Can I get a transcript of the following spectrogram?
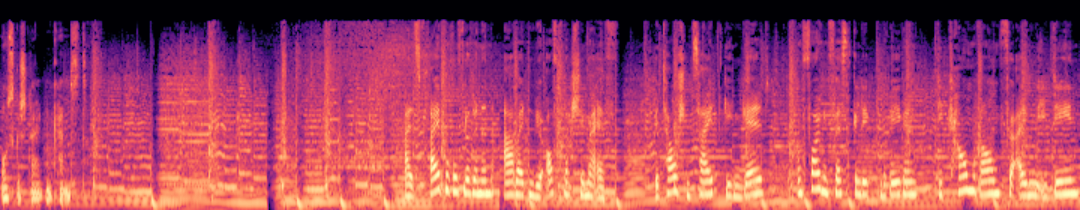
ausgestalten kannst. Als Freiberuflerinnen arbeiten wir oft nach Schema F. Wir tauschen Zeit gegen Geld und folgen festgelegten Regeln, die kaum Raum für eigene Ideen,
